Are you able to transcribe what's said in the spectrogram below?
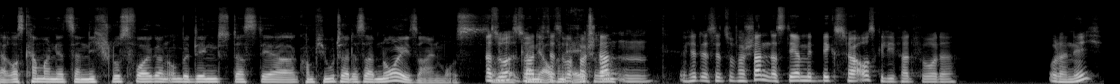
daraus kann man jetzt dann nicht schlussfolgern unbedingt, dass der Computer deshalb neu sein muss. Also so hatte ja ich das aber verstanden. Ich hätte es jetzt so verstanden, dass der mit Big Sur ausgeliefert wurde. Oder nicht?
